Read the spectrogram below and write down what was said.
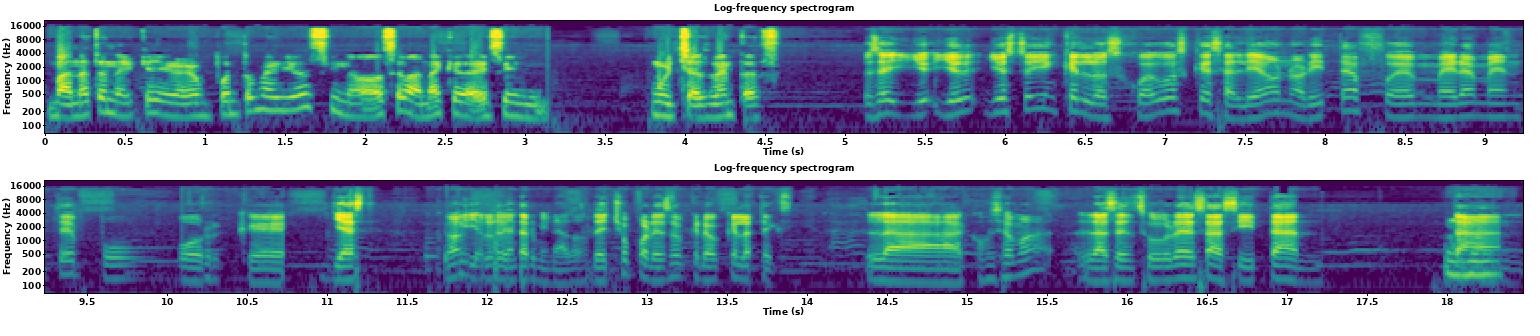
van a tener que llegar a un punto medio, si no se van a quedar sin muchas ventas. O sea, yo, yo, yo estoy en que los juegos que salieron ahorita fue meramente po- porque ya, ¿no? ya lo habían terminado. De hecho, por eso creo que la tex- la ¿cómo se llama? La censura es así tan tan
